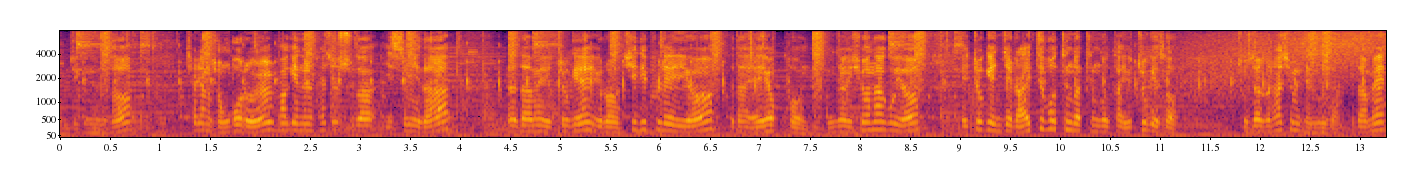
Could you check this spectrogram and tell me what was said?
움직이면서 차량 정보를 확인을 하실 수가 있습니다. 그 다음에 이쪽에 이런 CD 플레이어, 그 다음 에어컨 굉장히 시원하고요. 이쪽에 이제 라이트 버튼 같은 건 다 이쪽에서 조작을 하시면 됩니다. 그 다음에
